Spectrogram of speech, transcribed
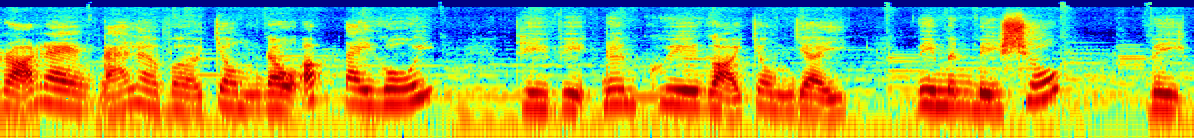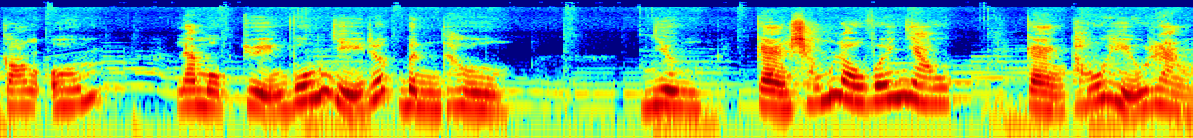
rõ ràng đã là vợ chồng đầu ấp tay gối, thì việc đêm khuya gọi chồng dậy vì mình bị sốt, vì con ốm là một chuyện vốn dĩ rất bình thường nhưng càng sống lâu với nhau, càng thấu hiểu rằng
